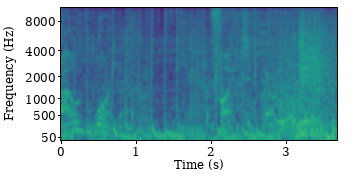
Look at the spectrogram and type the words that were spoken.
Round one. Fight.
